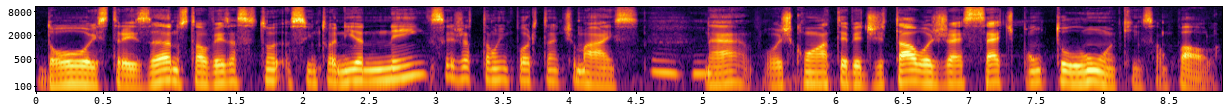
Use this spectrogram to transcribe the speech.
dois, três anos, talvez a sinto- a sintonia nem seja tão importante mais. Né? Hoje com a TV digital, hoje já é 7.1 aqui em São Paulo.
